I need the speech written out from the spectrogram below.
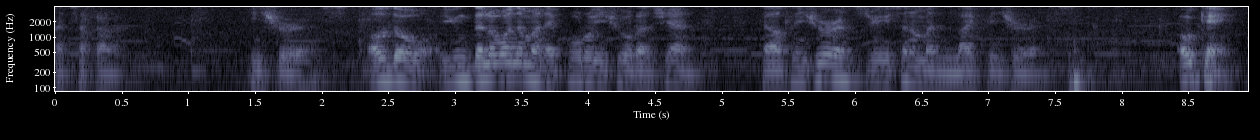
at saka insurance. Although, yung dalawa naman ay puro insurance yan. Health insurance, yung isa naman life insurance. Okay.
